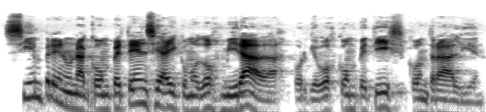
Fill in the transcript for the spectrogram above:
Siempre en una competencia hay como dos miradas, porque vos competís contra alguien.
